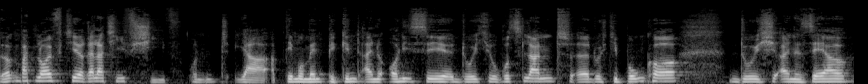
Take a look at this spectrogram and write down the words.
irgendwas läuft hier relativ schief. Und ja, ab dem Moment beginnt eine Odyssee durch Russland, äh, durch die Bunker, durch eine sehr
